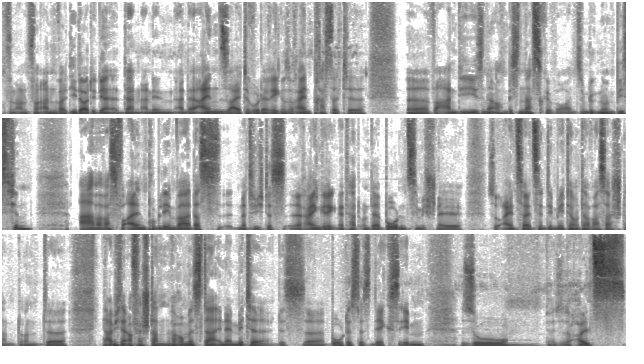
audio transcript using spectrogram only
Von Anfang an, weil die Leute, die dann an, den, an der einen Seite, wo der Regen so reinprasselte, äh, waren, die sind dann auch ein bisschen nass geworden. Zum Glück nur ein bisschen. Aber was vor allem ein Problem war, dass natürlich das reingeregnet hat und der Boden ziemlich schnell so ein, zwei Zentimeter unter Wasser stand. Und äh, da habe ich dann auch verstanden, warum es da in der Mitte des äh, Bootes, des Decks eben so also Holz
